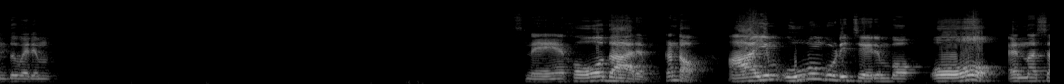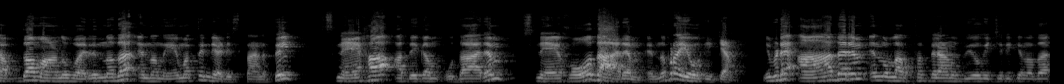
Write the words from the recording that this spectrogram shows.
എന്ത് വരും? സ്നേഹോദാരം. കണ്ടോ? ആയും ഊവും കൂടി ചേരുമ്പോ ഓ എന്ന ശബ്ദമാണ് വരുന്നത് എന്ന നിയമത്തിന്റെ അടിസ്ഥാനത്തിൽ സ്നേഹ അധികം ഉദാരം സ്നേഹോദാരം എന്ന് പ്രയോഗിക്കാം. ഇവിടെ ആദരം എന്നുള്ള അർത്ഥത്തിലാണ് ഉപയോഗിച്ചിരിക്കുന്നത്.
